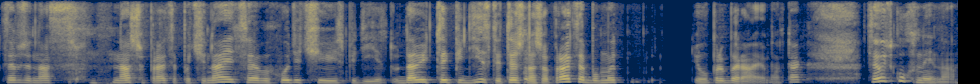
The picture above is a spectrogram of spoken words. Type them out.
Це вже нас, наша праця починається, виходячи з під'їзду. Навіть цей під'їзд і теж наша праця, бо ми його прибираємо. Так? Це ось кухнина.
